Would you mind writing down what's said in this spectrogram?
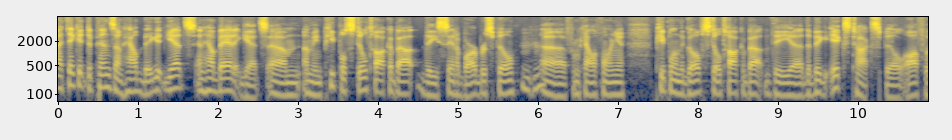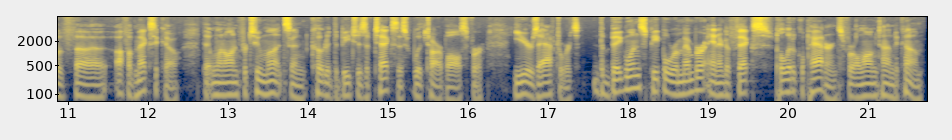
I think it depends on how big it gets and how bad it gets. Um, I mean, people still talk about the Santa Barbara spill mm-hmm. uh, from California. People in the Gulf still talk about the uh, the big Ixtoc spill off of uh, off of Mexico that went on for two months and coated the beaches of Texas with tar balls for years afterwards. The big ones people remember, and it affects political patterns for a long time to come.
